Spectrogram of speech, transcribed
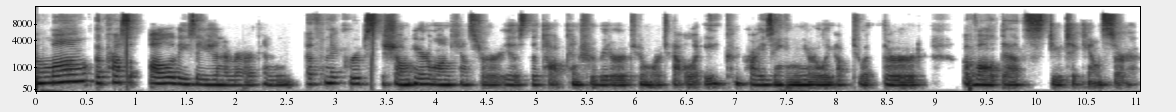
Among across all of these Asian American ethnic groups shown here, lung cancer is the top contributor to mortality, comprising nearly up to a third of all deaths due to cancer.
